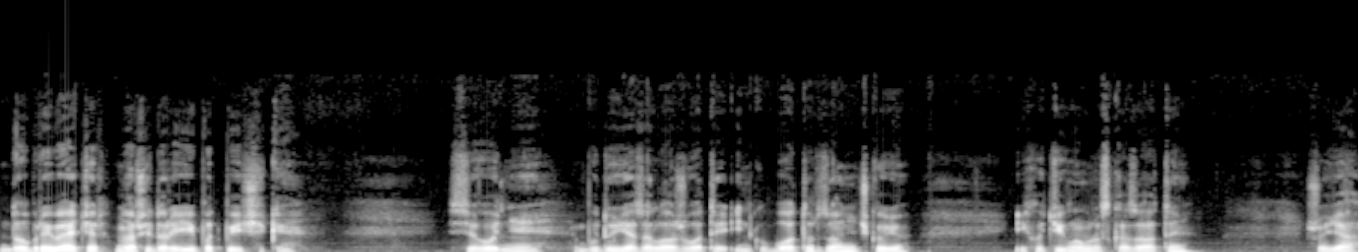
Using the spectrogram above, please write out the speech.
Добрий вечір, наші дорогі підписчики. Сьогодні буду я залажувати інкубатор з Анічкою і хотів вам розказати, що я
